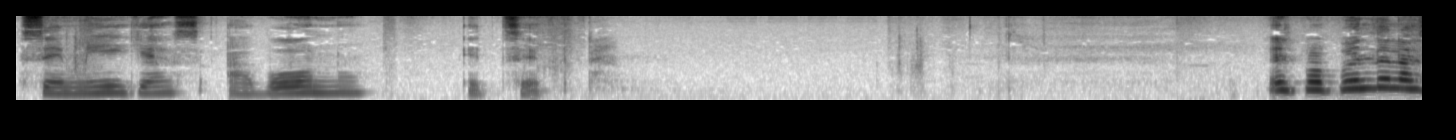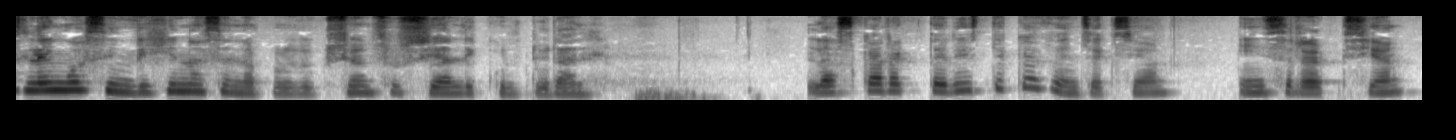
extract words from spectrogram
semillas, abono, etc. El papel de las lenguas indígenas en la producción social y cultural. Las características de inserción,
